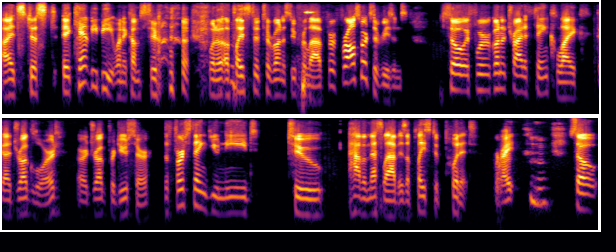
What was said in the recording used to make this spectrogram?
it's just it can't be beat when it comes to when a, a, place to, to run a super lab for, for all sorts of reasons. So if we're going to try to think like a drug lord or a drug producer, the first thing you need to have a meth lab is a place to put it, right? Mm-hmm. So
